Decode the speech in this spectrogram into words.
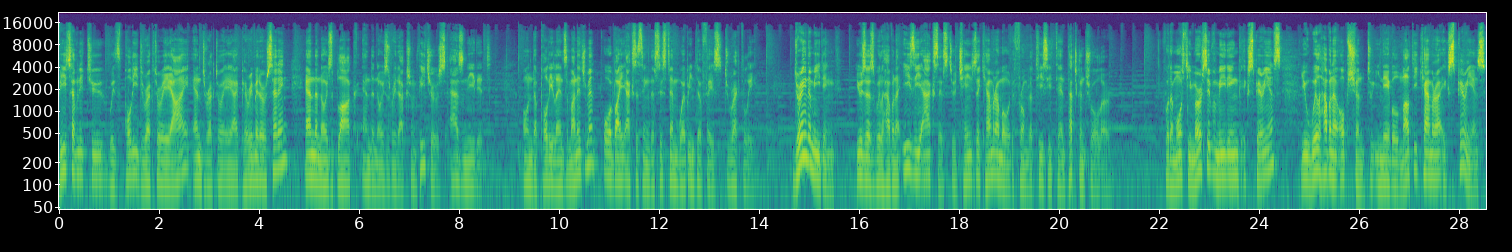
V72 with Poly Director AI and Director AI perimeter setting and the noise block and the noise reduction features as needed on the Poly Lens management or by accessing the system web interface directly. During the meeting, users will have an easy access to change the camera mode from the TC10 touch controller. For the most immersive meeting experience, you will have an option to enable multi-camera experience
